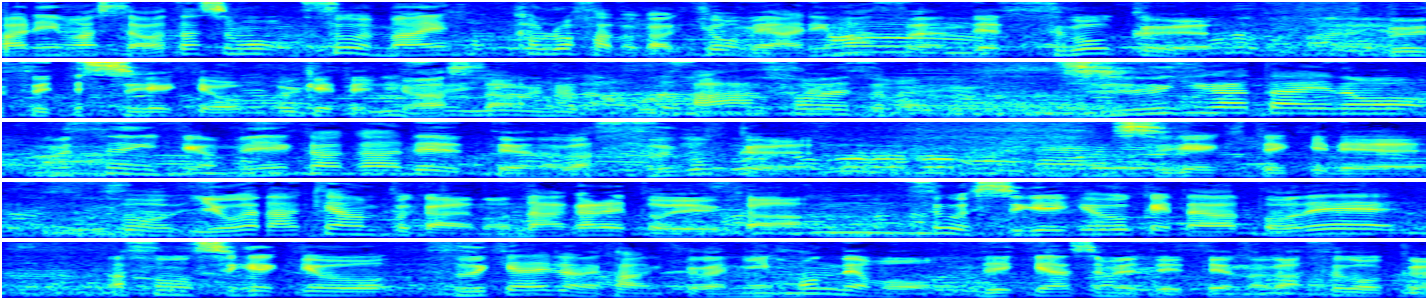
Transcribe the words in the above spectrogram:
ありまして私もすごいマイクロ波とか興味ありますんですごくブース行って刺激を受けてきました。あそうですもう10ギガ帯の無線機がメーカーから出るっていうのがすごく刺激的でそうヨガダキャンプからの流れというかすごい刺激を受けた後でその刺激を続けられるような環境が日本でもでき始めてっていうのがすごく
